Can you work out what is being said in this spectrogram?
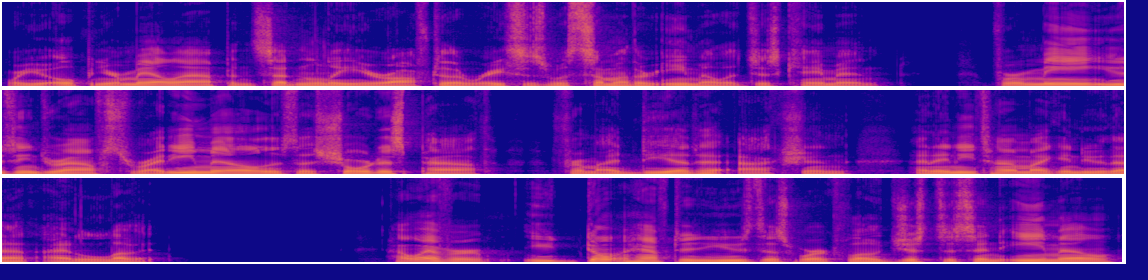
where you open your mail app and suddenly you're off to the races with some other email that just came in. For me, using drafts to write email is the shortest path from idea to action, and anytime I can do that, I love it. However, you don't have to use this workflow just to send email.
